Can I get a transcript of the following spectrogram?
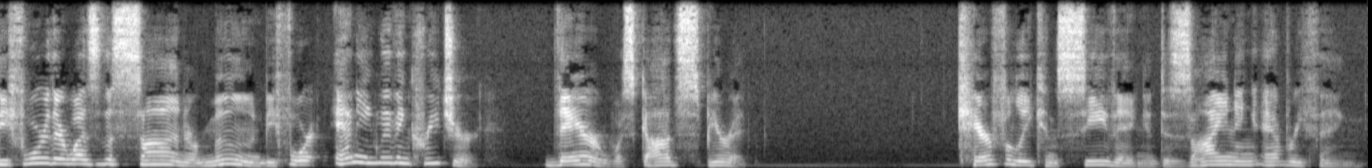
before there was the sun or moon, before any living creature, there was God's Spirit, carefully conceiving and designing everything.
